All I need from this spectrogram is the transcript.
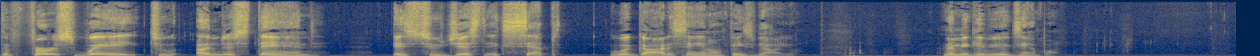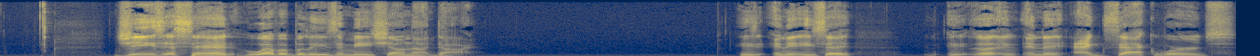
The first way to understand is to just accept what God is saying on face value. Let me give you an example. Jesus said, Whoever believes in me shall not die. He and he said, he, uh, in the exact words,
